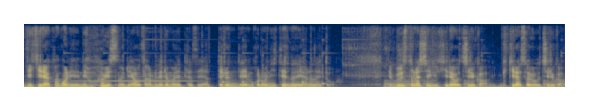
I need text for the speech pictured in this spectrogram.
激ラ過去にね、ネオファビスのリアオタから出るまでってやつでやってるんで、まあ、これも似てるのでやらないと。で、ブーストなしで激ラ落ちるか、激ラ装備落ちるか。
